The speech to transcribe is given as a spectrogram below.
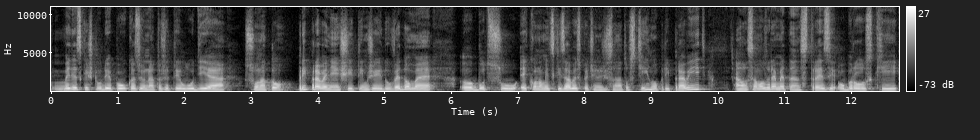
vedecké štúdie poukazujú na to, že tí ľudia sú na to pripravenejší tým, že idú vedomé, buď sú ekonomicky zabezpečení, že sa na to stihnú pripraviť, ale samozrejme ten stres je obrovský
